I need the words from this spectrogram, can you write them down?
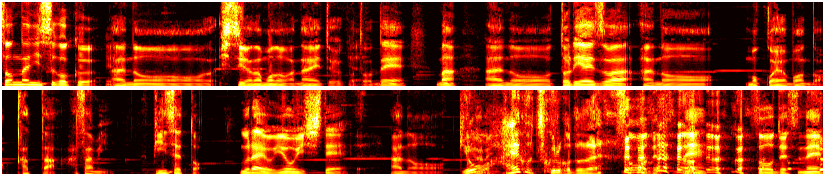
そんなにすごくあのー必要なものがないということで、まああのーとりあえずはあのー木工用ボンド、カッター、ハサミ、ピンセットぐらいを用意して。あの要は気軽に早く作ることだよそうですね。そうですね。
